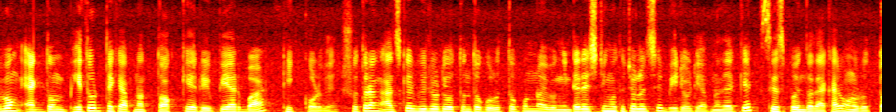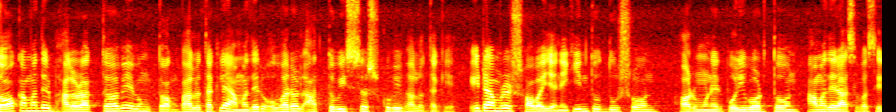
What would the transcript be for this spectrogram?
এবং একদম ভেতর থেকে আপনার ত্বককে রিপেয়ার বা ঠিক করবে। সুতরাং আজকের ভিডিওটি অত্যন্ত গুরুত্বপূর্ণ এবং ইন্টারেস্টিং হতে চলেছে। ভিডিওটি আপনাদেরকে শেষ পর্যন্ত দেখার অনুরোধ। ত্বক আমাদের ভালো রাখতে হবে এবং ত্বক ভালো থাকলে আমাদের ওভারঅল আত্মবিশ্বাস খুবই ভালো থাকে। এটা আমরা সবাই জানি, কিন্তু দূষণ হরমোনের পরিবর্তন, আমাদের আশেপাশের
